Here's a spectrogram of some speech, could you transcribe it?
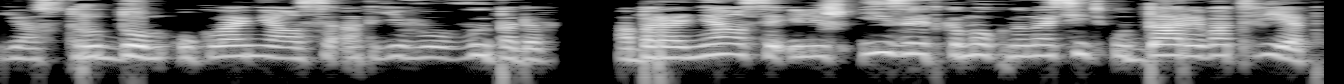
Я с трудом уклонялся от его выпадов, оборонялся и лишь изредка мог наносить удары в ответ.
